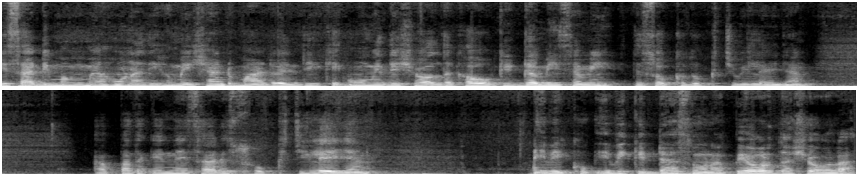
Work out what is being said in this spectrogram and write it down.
ਕਿ ਸਾਡੀ ਮੰਮਾ ਹੋਣਾ ਦੀ ਹਮੇਸ਼ਾ ਡਿਮਾਂਡ ਰਹਿੰਦੀ ਕਿ ਉਵੇਂ ਦੇ ਸ਼ਾਲ ਦਿਖਾਓ ਕਿ ਗਮੀ ਸਮੀ ਤੇ ਸੁੱਖ ਦੁੱਖ 'ਚ ਵੀ ਲੈ ਜਾਣ। ਆਪਾਂ ਤਾਂ ਕਹਿੰਦੇ ਸਾਰੇ ਸੁੱਖ 'ਚ ਹੀ ਲੈ ਜਾਣ। ਇਹ ਵੇਖੋ, ਇਹ ਵੀ ਕਿੱਡਾ ਸੋਹਣਾ ਪਿਓਰ ਦਾ ਸ਼ਾਲ ਆ।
